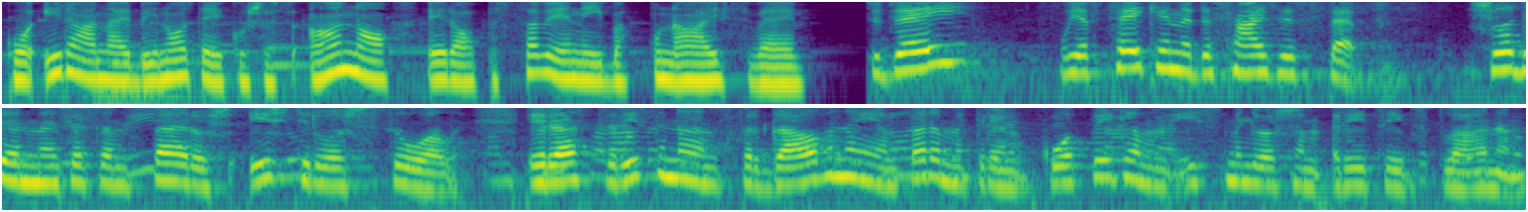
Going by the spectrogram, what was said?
ko Irānai bija noteikušas ANO, Eiropas Savienība un ASV. Today, we have taken a decisive step. Šodien mēs esam spēruši izšķirošu soli. Ir rasts risinājums par galvenajiem parametriem kopīgam un izsmeļošam rīcības plānam.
